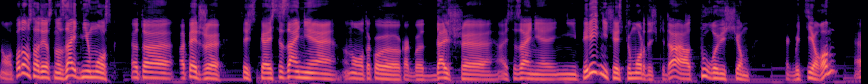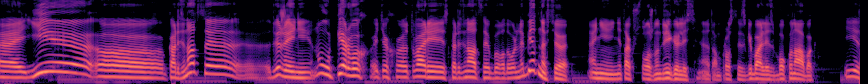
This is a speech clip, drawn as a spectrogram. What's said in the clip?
Ну, вот. Потом, соответственно, задний мозг. Это, опять же, всяческое осязание, ну, такое, как бы, дальше осязание не передней частью мордочки, да, а туловищем, как бы, телом. Э, и э, координация движений. Ну, у первых этих э, тварей с координацией было довольно бедно все. Они не так сложно двигались, э, там просто изгибались сбоку на бок. И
